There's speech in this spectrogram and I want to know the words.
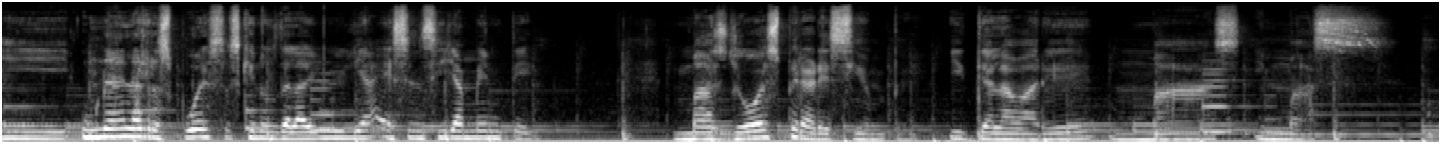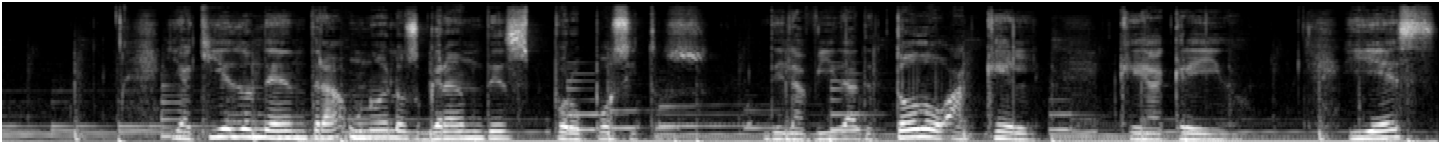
Y una de las respuestas que nos da la Biblia es sencillamente, mas yo esperaré siempre y te alabaré más y más. Y aquí es donde entra uno de los grandes propósitos de la vida de todo aquel que ha creído. Y es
